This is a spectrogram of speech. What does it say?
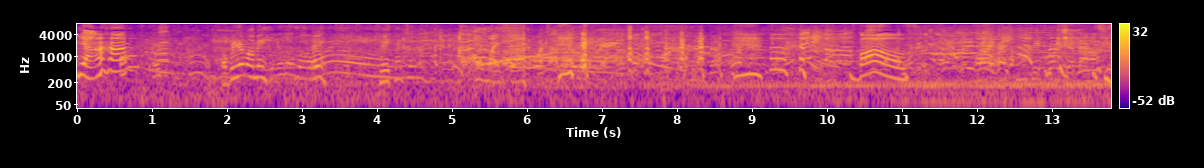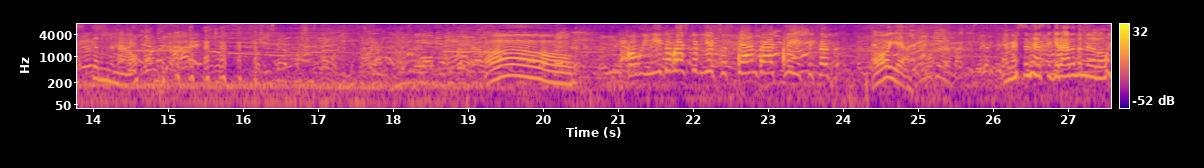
Yeah, uh-huh. Over here, mommy. Hey, pay attention. Oh my god. Balls. She's got them in her mouth. oh. But we need the rest of you to stand back, please, because Oh, yeah. Emerson has to get out of the middle. Woo!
